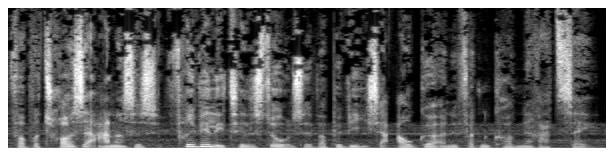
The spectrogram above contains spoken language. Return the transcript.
For på trods af Anders' frivillige tilståelse var beviser afgørende for den kommende retssag.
